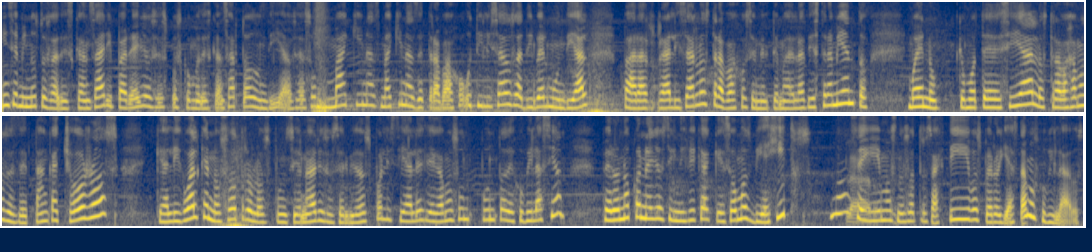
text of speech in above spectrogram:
15 minutos a descansar y para ellos es pues como descansar todo un día, o sea, son máquinas, máquinas de trabajo utilizados a nivel mundial para realizar los trabajos en el tema del adiestramiento. Bueno, como te decía, los trabajamos desde tan cachorros que al igual que nosotros los funcionarios o servidores policiales llegamos a un punto de jubilación, pero no con ello significa que somos viejitos, ¿no? Seguimos nosotros activos, pero ya estamos jubilados.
